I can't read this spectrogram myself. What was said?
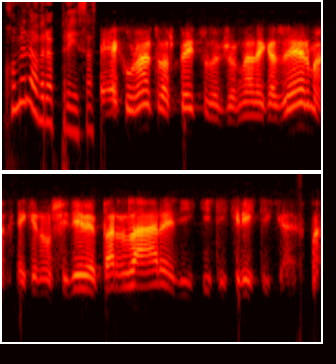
Come l'avrà presa? Ecco, un altro aspetto del giornale Caserma è che non si deve parlare di chi ti critica. Ma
